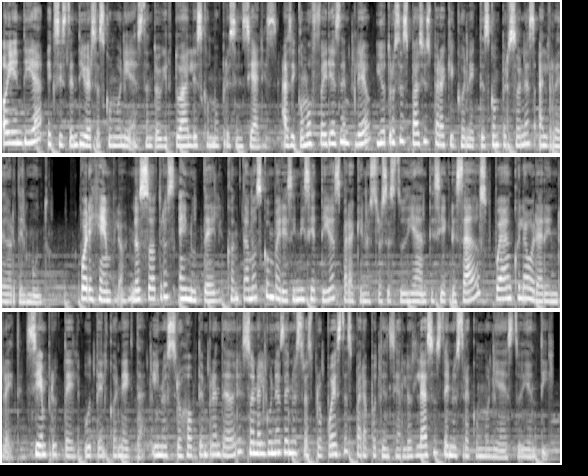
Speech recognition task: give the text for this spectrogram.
Hoy en día existen diversas comunidades, tanto virtuales como presenciales, así como ferias de empleo y otros espacios para que conectes con personas alrededor del mundo. Por ejemplo, nosotros en UTEL contamos con varias iniciativas para que nuestros estudiantes y egresados puedan colaborar en red. Siempre UTEL, UTEL Conecta y nuestro Hub de Emprendedores son algunas de nuestras propuestas para potenciar los lazos de nuestra comunidad estudiantil.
